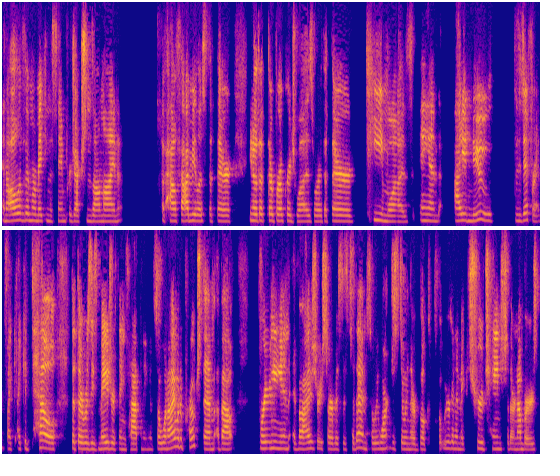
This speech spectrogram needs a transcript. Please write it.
And all of them were making the same projections online of how fabulous that their, you know, that their brokerage was or that their team was. And I knew the difference. Like I could tell that there was these major things happening. And so when I would approach them about bringing in advisory services to them, so we weren't just doing their books, but we were going to make true change to their numbers,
